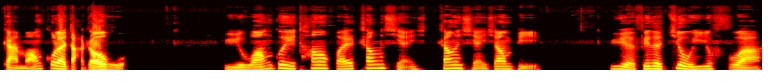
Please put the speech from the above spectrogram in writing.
赶忙过来打招呼。与王贵、汤怀、张显、张显相比，岳飞的旧衣服啊，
